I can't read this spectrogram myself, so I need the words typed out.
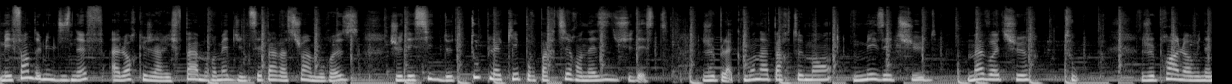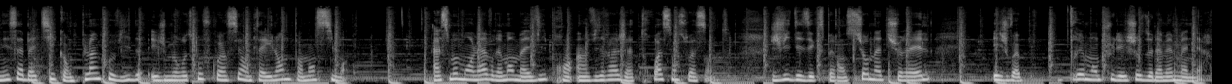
Mais fin 2019, alors que j'arrive pas à me remettre d'une séparation amoureuse, je décide de tout plaquer pour partir en Asie du Sud-Est. Je plaque mon appartement, mes études, ma voiture, tout. Je prends alors une année sabbatique en plein Covid et je me retrouve coincée en Thaïlande pendant 6 mois. À ce moment-là, vraiment, ma vie prend un virage à 360. Je vis des expériences surnaturelles et je vois vraiment plus les choses de la même manière.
